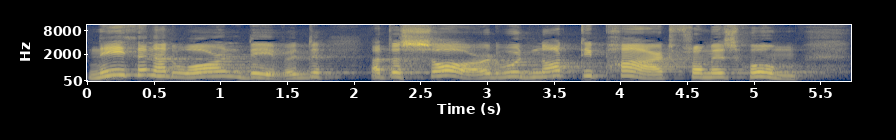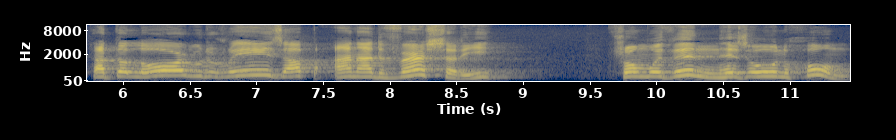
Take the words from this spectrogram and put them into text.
Nathan had warned David that the sword would not depart from his home, that the Lord would raise up an adversary from within his own home,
